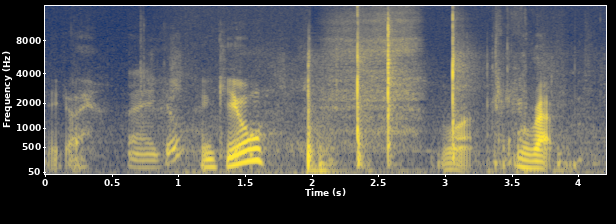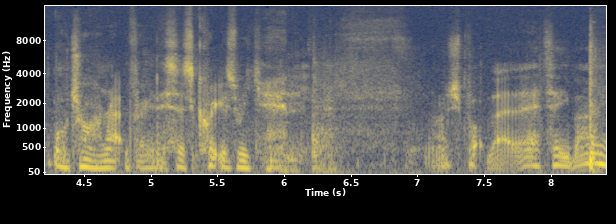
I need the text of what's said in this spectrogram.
There you go. Thank you. Thank you. all right we'll wrap. We'll try and wrap through this as quick as we can. I'll just pop that there, T-bone.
